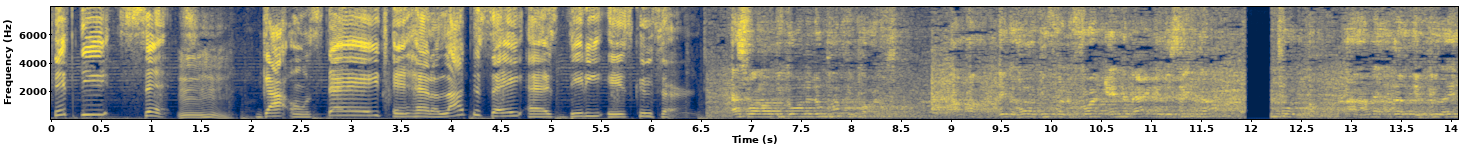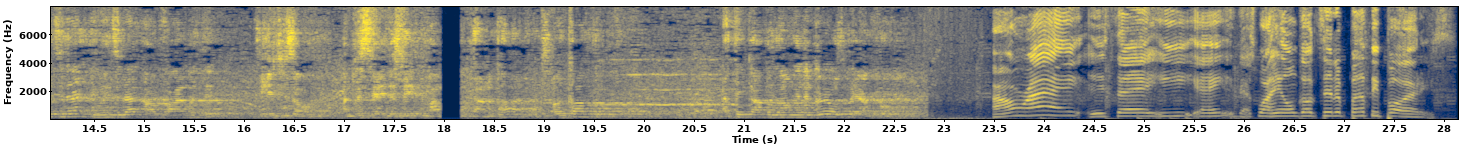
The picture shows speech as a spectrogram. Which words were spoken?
50 Cent mm-hmm. got on stage and had a lot to say as Diddy is concerned. That's why I don't be going to them puffy parties. Uh-uh. They can hug you from the front and the back at the same time. What you talking about? Uh, I mean, look, if you're into that, that, I'm fine with it. To each his own. I'm just saying this ain't my kind of party. It's uncomfortable. I think I belong in the girls' bathroom. All right. He say he ain't that's why he don't go to the puffy parties.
